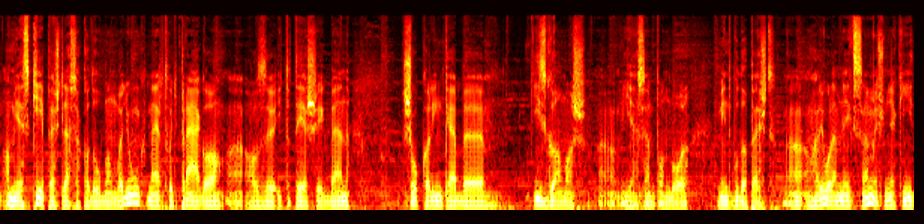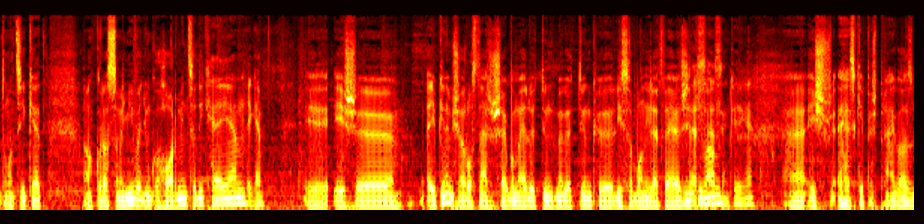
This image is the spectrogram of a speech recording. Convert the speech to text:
amihez képest leszakadóban vagyunk, mert hogy Prága az itt a térségben sokkal inkább izgalmas ilyen szempontból, mint Budapest. Ha jól emlékszem, és ugye kinyitom a cikket, akkor azt hiszem, hogy mi vagyunk a 30. helyen. Igen. És egyébként nem is olyan rossz társaságban, mert előttünk, mögöttünk Lisszabon, illetve Helsinki van. Helsinki, igen. És ehhez képest Prága az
